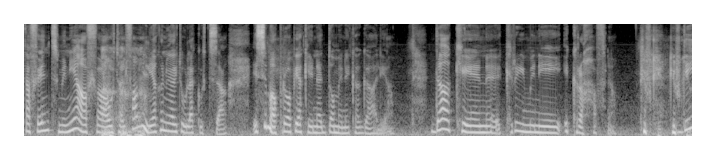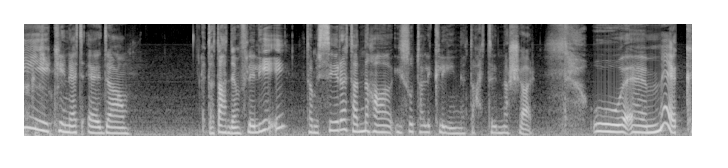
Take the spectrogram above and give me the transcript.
Ta' fint min jafa u tal-familja kienu jgħidula Kuzza. Isimha propja kienet Dominika Gallia. Da kien krimini ikraħ ħafna. Kif kien? Kif kien? Di kienet edha ta' taħdem fl-iljiqi ta' missira ta' naħa jisu tal-iklin taħt il-naxxar. U mek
